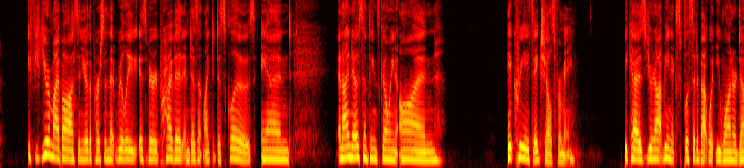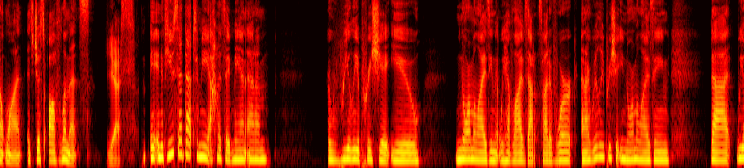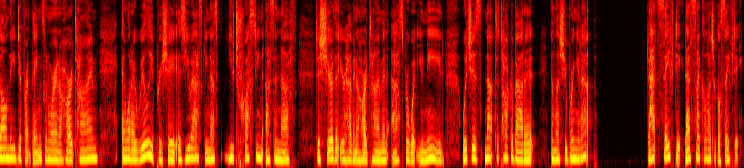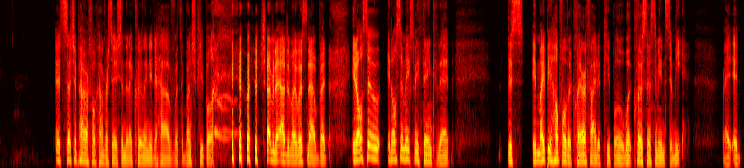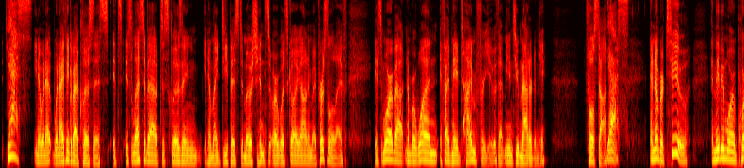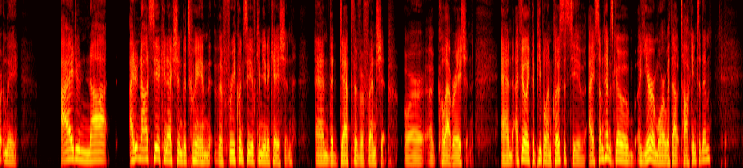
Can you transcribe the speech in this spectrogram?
if you're my boss and you're the person that really is very private and doesn't like to disclose and and I know something's going on it creates eggshells for me because you're not being explicit about what you want or don't want it's just off limits Yes. and if you said that to me I would say man Adam I really appreciate you normalizing that we have lives outside of work and I really appreciate you normalizing that we all need different things when we're in a hard time. And what I really appreciate is you asking us, you trusting us enough to share that you're having a hard time and ask for what you need, which is not to talk about it unless you bring it up. That's safety. That's psychological safety. It's such a powerful conversation that I clearly need to have with a bunch of people, which I'm going to add to my list now. But it also it also makes me think that this it might be helpful to clarify to people what closeness means to me. Right? It Yes. you know when I when I think about closeness, it's it's less about disclosing you know my deepest emotions or what's going on in my personal life. It's more about number one, if I've made time for you, that means you matter to me. Full stop. Yes. And number two, and maybe more importantly, I do not I do not see a connection between the frequency of communication and the depth of a friendship or a collaboration. And I feel like the people I'm closest to, I sometimes go a year or more without talking to them.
